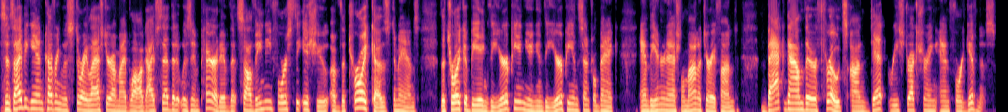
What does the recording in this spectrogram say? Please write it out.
Since I began covering this story last year on my blog, I've said that it was imperative that Salvini force the issue of the Troika's demands, the Troika being the European Union, the European Central Bank, and the International Monetary Fund, back down their throats on debt restructuring and forgiveness.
